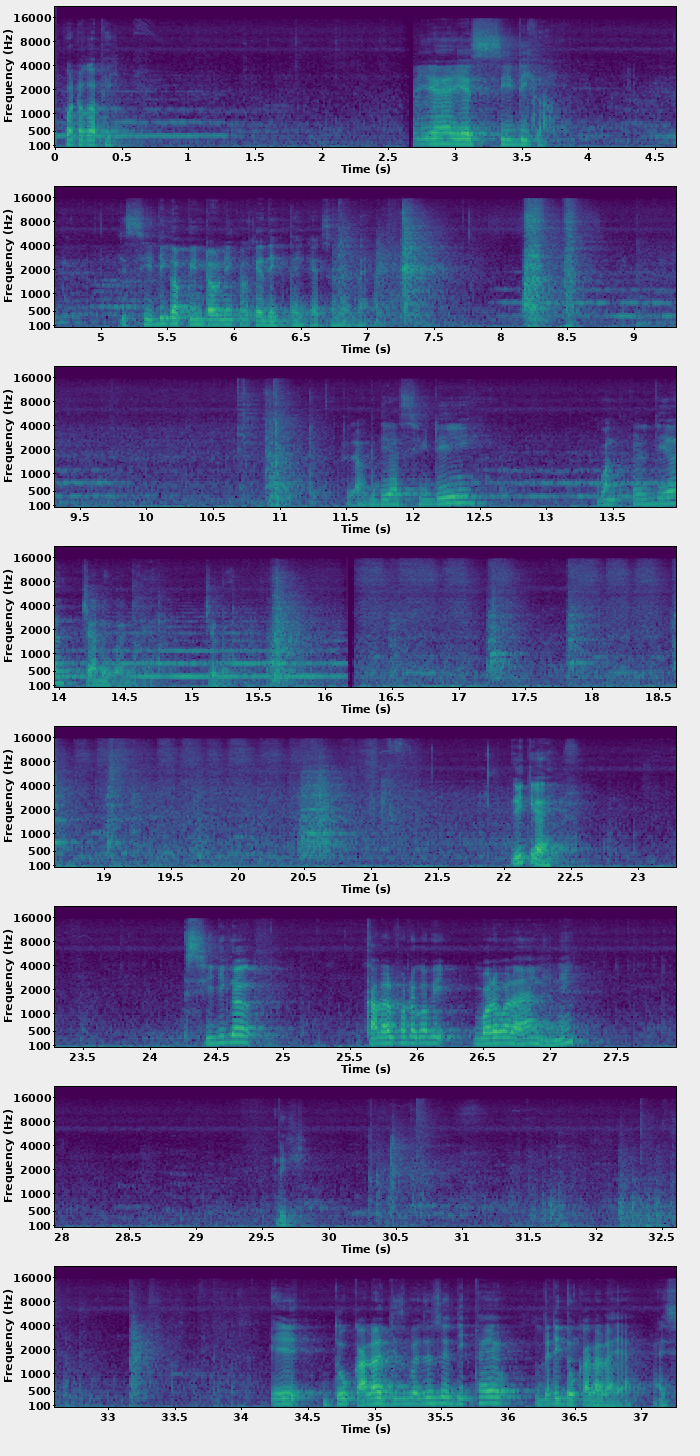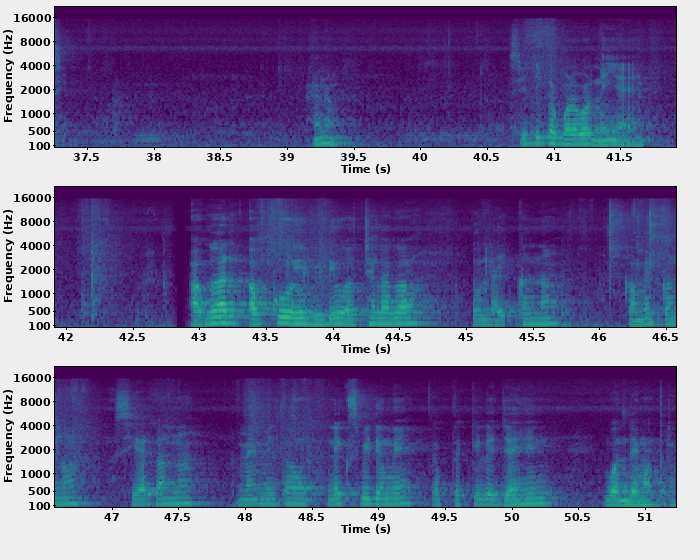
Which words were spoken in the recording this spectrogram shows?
फोटोकॉपी। ये है, ये सीडी का। इस सीडी का प्रिंट आउट निकल के देखते हैं कैसा लग रहा है। रख दिया सीडी बंद कर दिया, चालू कर दिया। चलो। क्या है? सीडी का कलर फ़ोटो का भी बड़ा बड़ा आया नहीं नहीं? देखिए। ये दो कलर जिस वजह से दिखता है, उधर ही दो कलर आया ऐसे। है ना? सीडी का बराबर नहीं आया। अगर आपको ये वीडियो अच्छा लगा तो लाइक करना कमेंट करना शेयर करना। मैं मिलता हूँ नेक्स्ट वीडियो में। तब तक के लिए जय हिंद, वंदे मातरम।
